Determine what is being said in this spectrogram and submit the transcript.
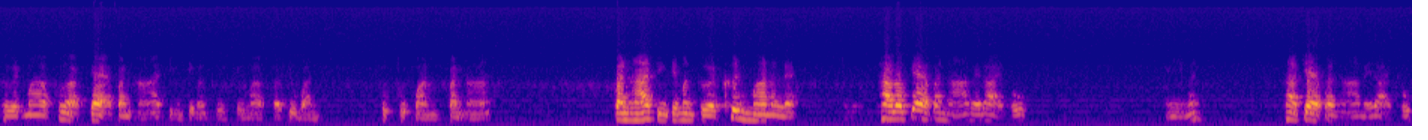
เกิดมาเพื่อแก้ปัญหาสิ่งที่มันเกิดขึ้นมาปัจจุบัน ทุกๆวันปัญหา ปัญหาสิ่งที่มันเกิดขึ้นมานั่นแหละ ถ้าเราแก้ปัญหาไม่ได้ทุกมีไหมถ้าแก้ปัญหาไม่ได้ทุก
